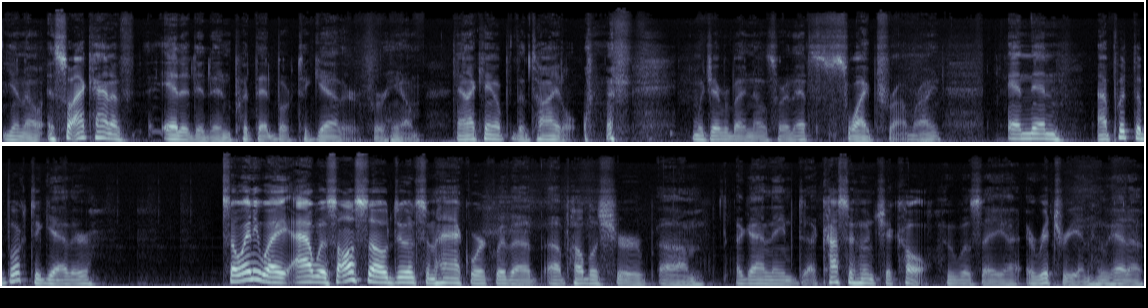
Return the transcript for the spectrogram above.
you know, and so I kind of edited and put that book together for him. And I came up with the title, which everybody knows where that's swiped from, right? And then I put the book together, So anyway, I was also doing some hack work with a, a publisher, um, a guy named uh, Kassahun Checole, who was a uh, Eritrean who had a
